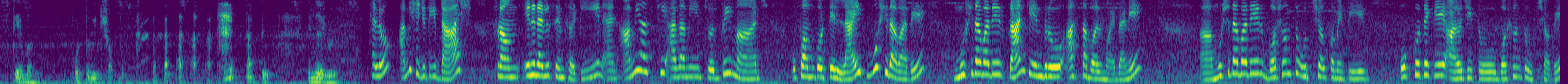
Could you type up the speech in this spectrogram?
স্টেবল পর্তুগিজ শব্দ। টাট্টু এনজয় করুন হ্যালো আমি Sejuti Das from Sen thirteen and আমি আসছি আগামী চোদ্দোই মার্চ পারফর্ম করতে লাইভ মুর্শিদাবাদে। মুর্শিদাবাদের প্রাণকেন্দ্র আস্তাবল ময়দানে। মুর্শিদাবাদের বসন্ত উৎসব কমিটির পক্ষ থেকে আয়োজিত বসন্ত উৎসবে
